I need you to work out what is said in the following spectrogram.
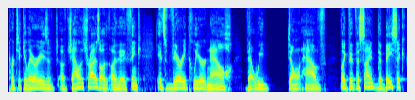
particularities of, of challenge trials. Or, or I think it's very clear now that we don't have like that the sign the basic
